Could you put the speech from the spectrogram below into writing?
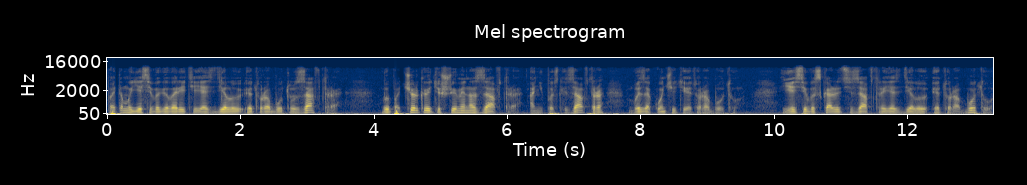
Поэтому если вы говорите «я сделаю эту работу завтра», вы подчеркиваете, что именно завтра, а не послезавтра вы закончите эту работу. Если вы скажете «завтра я сделаю эту работу»,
